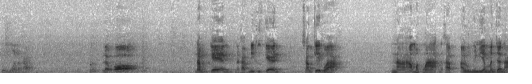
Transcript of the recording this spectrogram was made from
ถุงม้วนนะครับ แล้วก็นำแกนนะครับ นี่คือแกนสังเกตว่า หนามากๆนะครับ อลูมิเนียมมันจะหนา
